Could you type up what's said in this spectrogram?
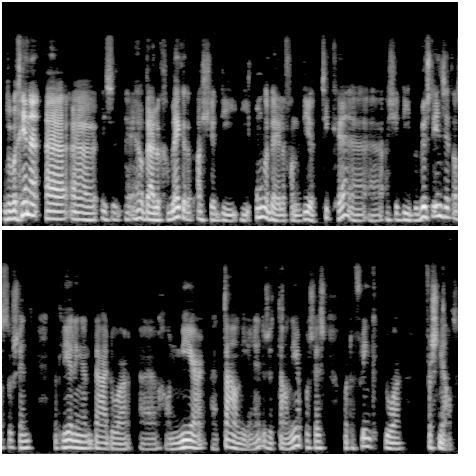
Om te beginnen uh, uh, is het heel duidelijk gebleken dat als je die, die onderdelen van de didactiek, hè, uh, als je die bewust inzet als docent, dat leerlingen daardoor gewoon meer taal leren. Hè. Dus het taalleerproces wordt er flink door versneld.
